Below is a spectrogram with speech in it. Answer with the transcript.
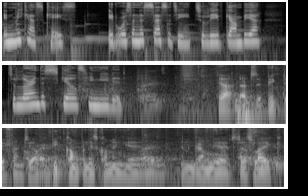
In Mika's case, it was a necessity to leave Gambia to learn the skills he needed. Yeah, that's a big difference. You have big companies coming here in, in Gambia. It's just like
